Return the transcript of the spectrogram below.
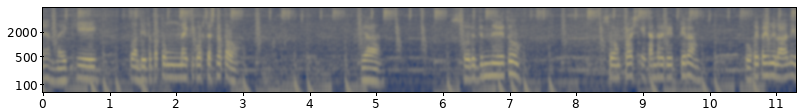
Ayan Nike. So andito pa tong Nike Cortez na to. Yan solid din na ito. So ang price 880 lang. Okay pa yung ilalim.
